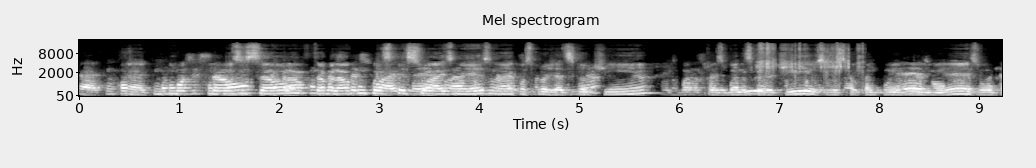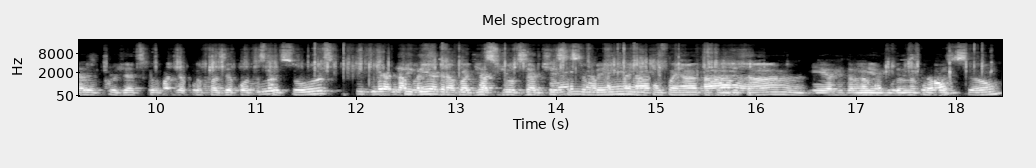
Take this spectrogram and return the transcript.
É, com, com- É, com com- composição, composição, trabalhava com coisas pessoais mesmo, né? Com os projetos que eu tinha, tinha, as bandas com as bandas criativas, coisas que eu compunha para mim mesmo, ou pro- projetos que eu, que eu fazia com outras pessoas. Cheguei a gravar discos de outros artistas também, acompanhar, tocando guitarra e ajudando na composição,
